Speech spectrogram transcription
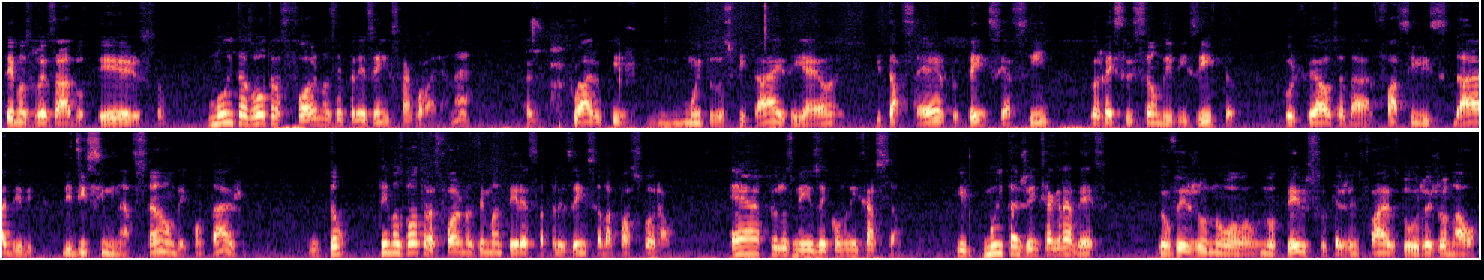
temos rezado o terço, muitas outras formas de presença agora, né? Claro que muitos hospitais, e é, está certo, tem que ser assim, restrição de visitas, por causa da facilidade de, de disseminação, de contágio. Então, temos outras formas de manter essa presença da pastoral. É pelos meios de comunicação. E muita gente agradece. Eu vejo no, no terço que a gente faz do regional,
